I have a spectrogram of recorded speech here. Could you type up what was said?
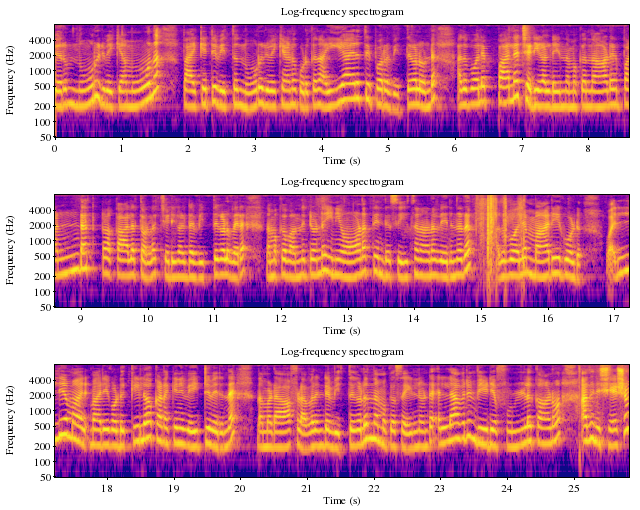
വെറും നൂറ് രൂപയ്ക്ക്. മൂന്ന് പാക്കറ്റ് വിത്ത് നൂറ് രൂപയ്ക്കാണ് കൊടുക്കുന്നത്. അയ്യായിരത്തിൽ പുറം വിത്തുകളുണ്ട്. അതുപോലെ പല ചെടികളുടെയും നമുക്ക് നാടൻ പണ്ട കാലത്തുള്ള ചെടികളുടെ വിത്തുകൾ വരെ നമുക്ക് വന്നിട്ടുണ്ട്. ഇനി ഓണത്തിന്റെ സീസണാണ് വരുന്നത്. അതുപോലെ മാരിഗോൾഡ്. വലിയ മാരിഗോൾഡ് കിലോ കണക്കിന് വെയിറ്റ് വരുന്ന നമ്മുടെ ആ ഫ്ലവറിന്റെ വിത്തുകളും നമുക്ക് സെയിലിനുണ്ട്. എല്ലാവരും വീഡിയോ ഫുള്ള് കാണുക. അതിനുശേഷം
